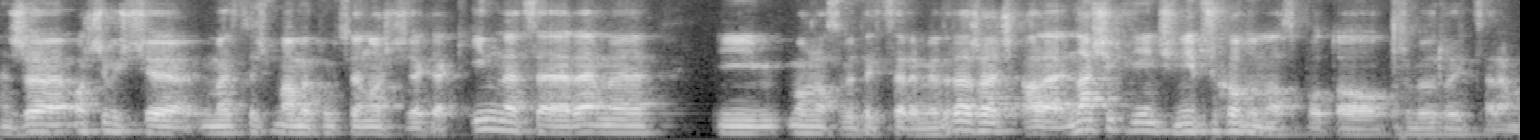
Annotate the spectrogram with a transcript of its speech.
że oczywiście my mamy funkcjonalności tak jak inne CRM-y i można sobie te CRM-y wdrażać, ale nasi klienci nie przychodzą do nas po to, żeby wdrożyć CRM.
